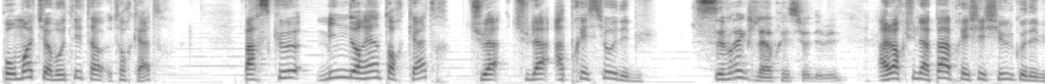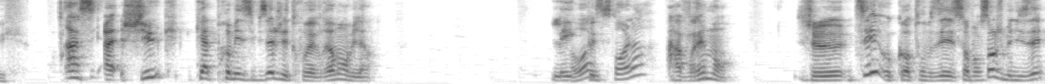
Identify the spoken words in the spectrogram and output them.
pour moi, tu as voté Thor 4 parce que mine de rien, Thor 4, tu as, tu l'as apprécié au début. C'est vrai que je l'ai apprécié au début. Alors que tu n'as pas apprécié She-Hulk au début. Ah, ah She-Hulk, 4 premiers épisodes, j'ai trouvé vraiment bien. Les... Ah ouais, à ce point-là? Ah, vraiment Je, tu sais, quand on faisait 100%, je me disais,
